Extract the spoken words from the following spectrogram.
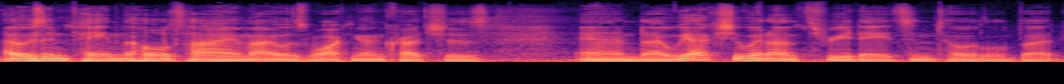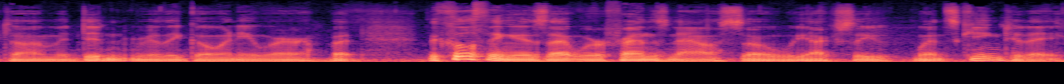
I was in pain the whole time. I was walking on crutches, and uh, we actually went on three dates in total, but um, it didn't really go anywhere. But the cool thing is that we're friends now, so we actually went skiing today.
